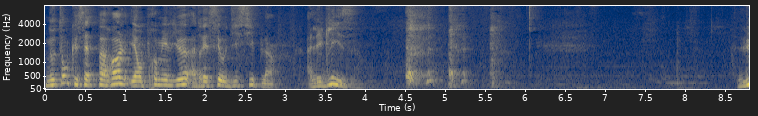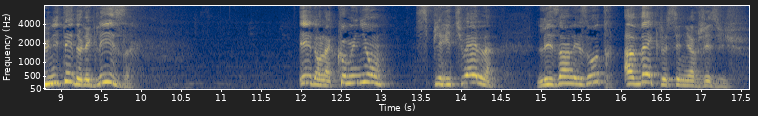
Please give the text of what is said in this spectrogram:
Notons que cette parole est en premier lieu adressée aux disciples, à l'Église. L'unité de l'Église est dans la communion spirituelle les uns les autres avec le Seigneur Jésus.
